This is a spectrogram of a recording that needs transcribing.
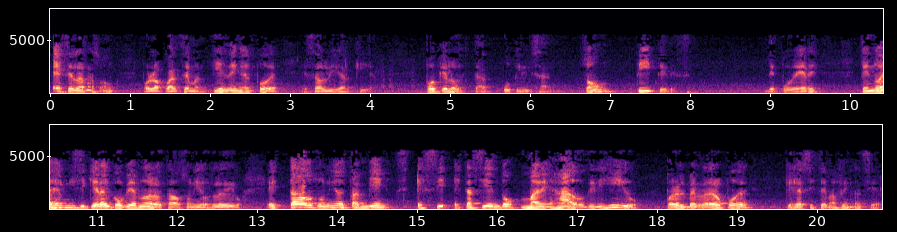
Esa es la razón por la cual se mantiene en el poder esa oligarquía, porque lo están utilizando. Son títeres de poderes que no es ni siquiera el gobierno de los Estados Unidos, le digo, Estados Unidos también está siendo manejado, dirigido por el verdadero poder que es el sistema financiero.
